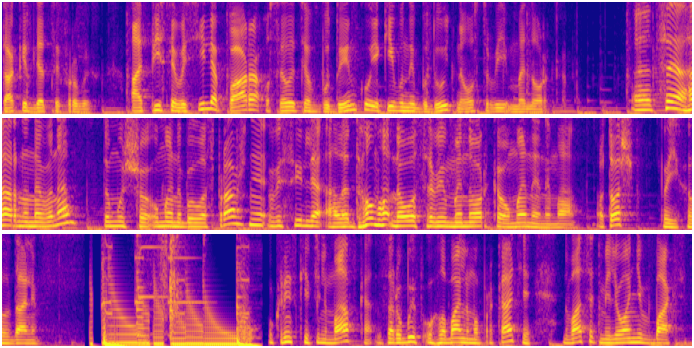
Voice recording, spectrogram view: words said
так і для цифрових. А після весілля пара оселиться в будинку, який вони будують на острові Менорка. Е, Це гарна новина, тому що у мене було справжнє весілля, але вдома на острові Менорка у мене нема. Отож, поїхали далі. Український фільм Мавка заробив у глобальному прокаті 20 мільйонів баксів.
